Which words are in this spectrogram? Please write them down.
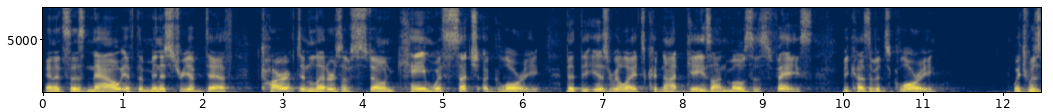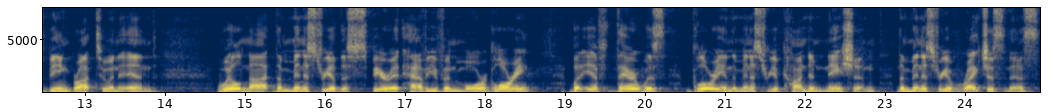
And it says, Now if the ministry of death, carved in letters of stone, came with such a glory that the Israelites could not gaze on Moses' face because of its glory, which was being brought to an end, will not the ministry of the Spirit have even more glory? But if there was glory in the ministry of condemnation, the ministry of righteousness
